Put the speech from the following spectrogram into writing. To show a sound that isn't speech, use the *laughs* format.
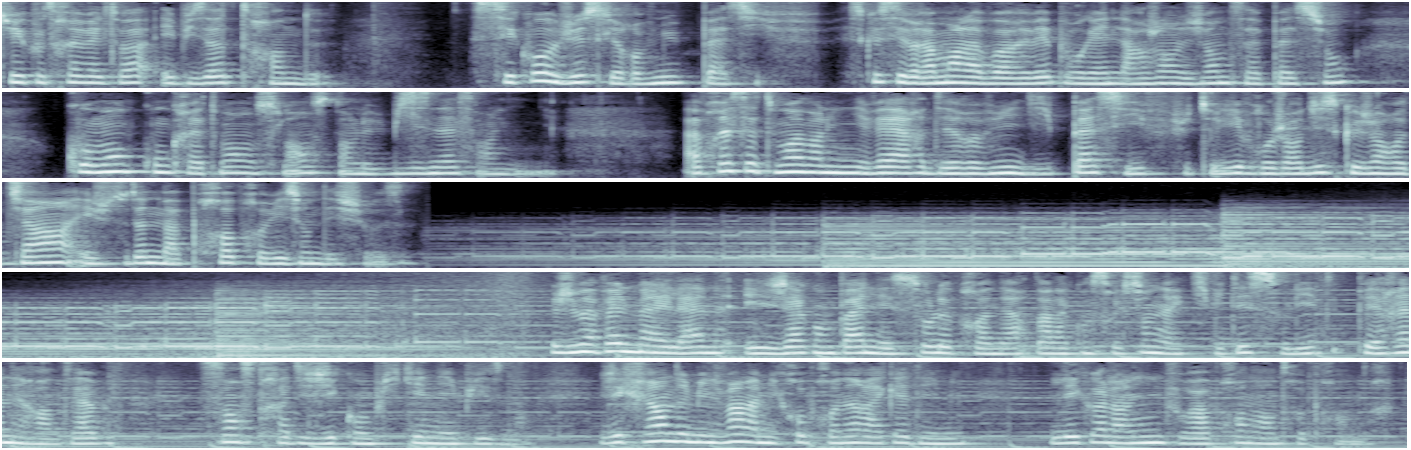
Tu écoutes Révèle-toi, épisode 32. C'est quoi au juste les revenus passifs? Est-ce que c'est vraiment l'avoir rêvé pour gagner de l'argent en vivant de sa passion? Comment concrètement on se lance dans le business en ligne? Après 7 mois dans l'univers des revenus dits passifs, je te livre aujourd'hui ce que j'en retiens et je te donne ma propre vision des choses. Je m'appelle Maëlan et j'accompagne les solopreneurs dans la construction d'une activité solide, pérenne et rentable sans stratégie compliquée ni épuisement. J'ai créé en 2020 la Micropreneur Academy, l'école en ligne pour apprendre à entreprendre.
